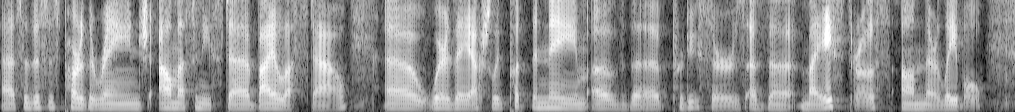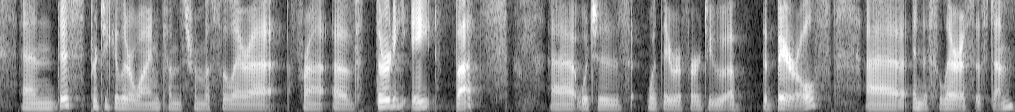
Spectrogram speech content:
Uh, so this is part of the range Almacenista by Lustau, uh, where they actually put the name of the producers of the maestros on their label. And this particular wine comes from a Solera of 38 butts, uh, which is what they refer to of the barrels uh, in the Solera system,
